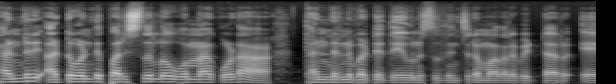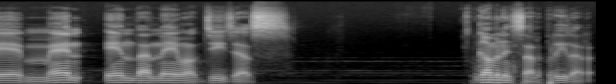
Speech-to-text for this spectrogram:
తండ్రి అటువంటి పరిస్థితుల్లో ఉన్నా కూడా తండ్రిని బట్టి దేవుని స్థుతించడం మొదలుపెట్టారు. Amen in the name of Jesus గమనించాలి ప్రియులారా.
